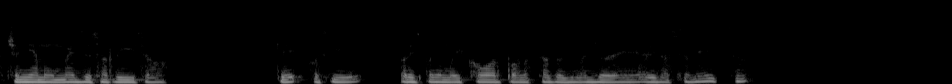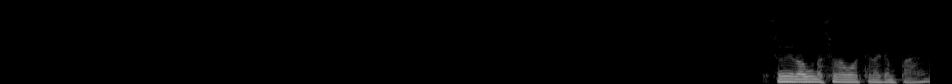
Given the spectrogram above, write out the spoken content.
Accenniamo un mezzo sorriso che così predisponiamo il corpo a uno stato di maggiore rilassatezza. Suonerò una sola volta la campana.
